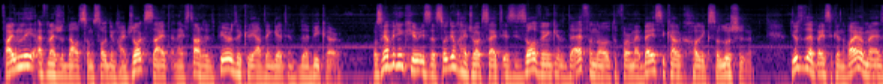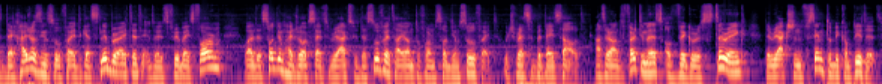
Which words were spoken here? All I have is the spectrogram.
Finally, I've measured out some sodium hydroxide and I started periodically adding it into the beaker. What's happening here is that sodium hydroxide is dissolving into the ethanol to form a basic alcoholic solution. Due to the basic environment, the hydrazine sulfate gets liberated into its free base form, while the sodium hydroxide reacts with the sulfate ion to form sodium sulfate, which precipitates out. After around 30 minutes of vigorous stirring, the reaction seemed to be completed.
